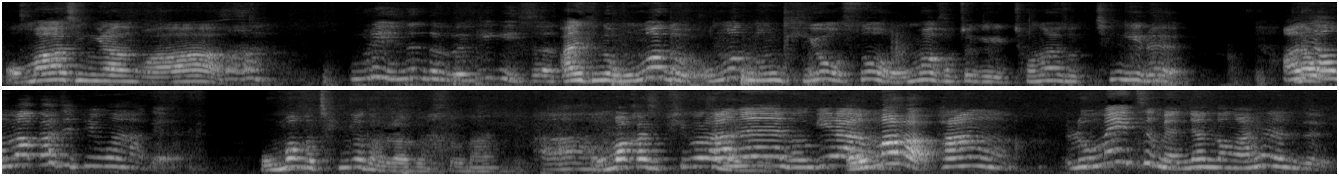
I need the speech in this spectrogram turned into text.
엄마가 챙기라는 거야. 우리 있는데 왜 끼기 있어야 돼? 아니 근데 엄마도 엄마도 너무 귀여웠어. 엄마가 갑자기 전화해서 챙기래. 아니 나- 엄마까지 피곤하게. 엄마가 챙겨달라고 했어 나한테. 아. 엄마까지 피곤하다. 저는 우기랑 엄마가 방 룸메이트 몇 년 동안 했는데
